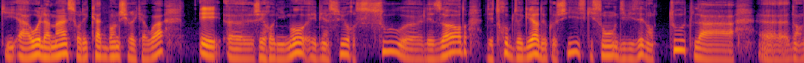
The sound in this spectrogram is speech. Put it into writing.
qui a haut la main sur les quatre bandes Chiricahua. Et euh, Geronimo est bien sûr sous euh, les ordres des troupes de guerre de Cochise qui sont divisées euh, dans,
